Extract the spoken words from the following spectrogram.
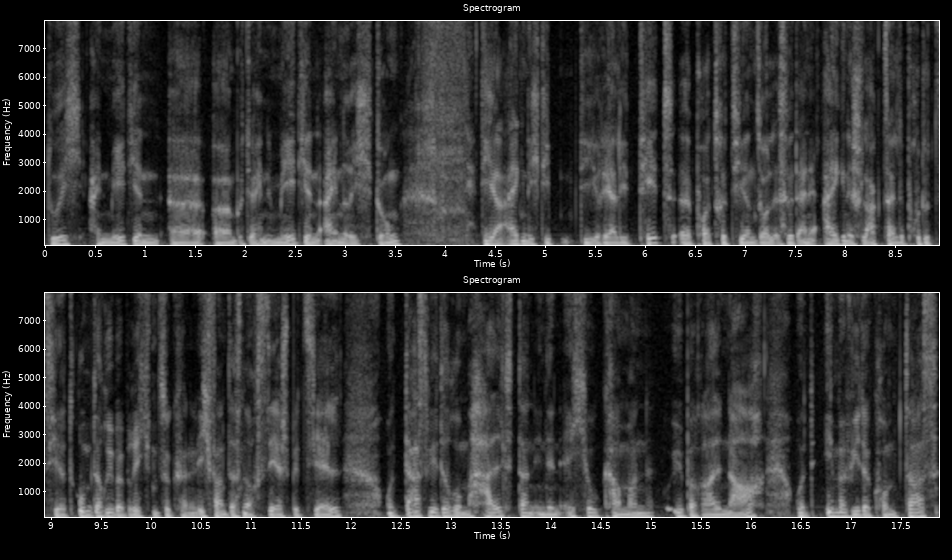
durch ein Medien, äh, äh durch eine Medieneinrichtung, die ja eigentlich die, die Realität äh, porträtieren soll. Es wird eine eigene Schlagzeile produziert, um darüber berichten zu können. Ich fand das noch sehr speziell. Und das wiederum halt dann in den Echokammern überall nach. Und immer wieder kommt das.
